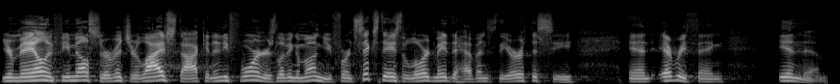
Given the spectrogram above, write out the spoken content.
Your male and female servants, your livestock, and any foreigners living among you. For in six days the Lord made the heavens, the earth, the sea, and everything in them.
